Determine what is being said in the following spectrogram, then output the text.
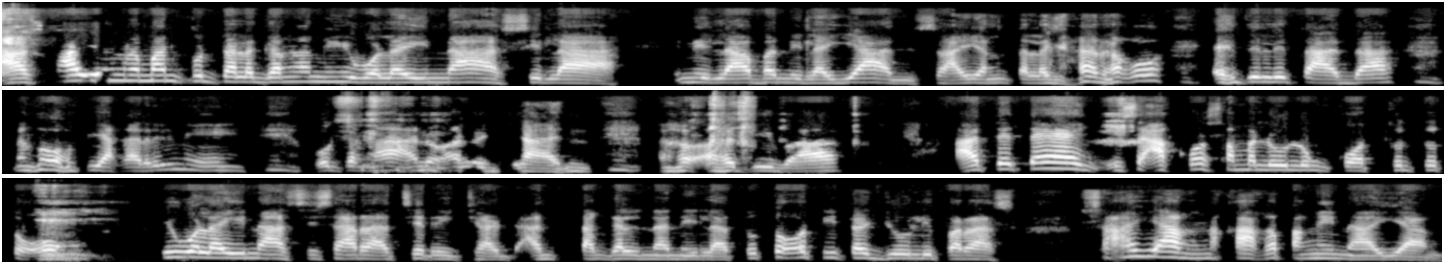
Ah, sayang naman kung talagang ang hiwalay na sila. Inilaban nila yan. Sayang talaga. Ako, eh, delitada. Nangopya ka rin eh. Huwag kang ano-ano dyan. Ah, diba? Ate Teng, isa ako sa malulungkot kung totoong Mm. Hiwalay na si Sarah at si Richard. Ang tagal na nila. Totoo, Tita Julie Paras. Sayang, nakakapanghinayang.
